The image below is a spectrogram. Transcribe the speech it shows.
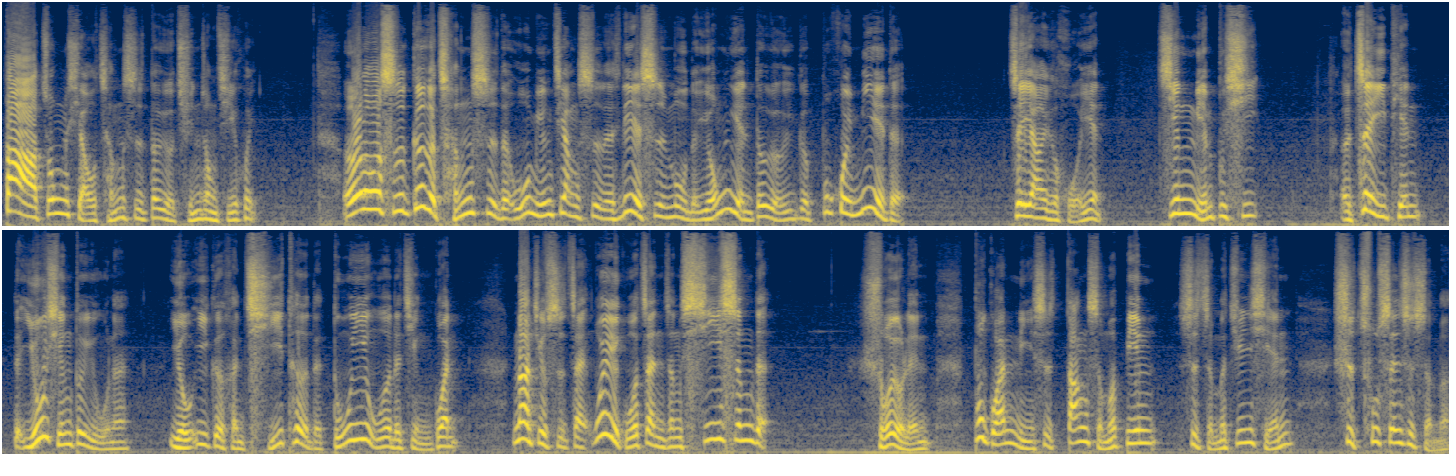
大中小城市都有群众集会。俄罗斯各个城市的无名将士的烈士墓的，永远都有一个不会灭的这样一个火焰，经年不息。而这一天的游行队伍呢，有一个很奇特的、独一无二的景观，那就是在卫国战争牺牲的所有人，不管你是当什么兵，是怎么军衔，是出身是什么，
